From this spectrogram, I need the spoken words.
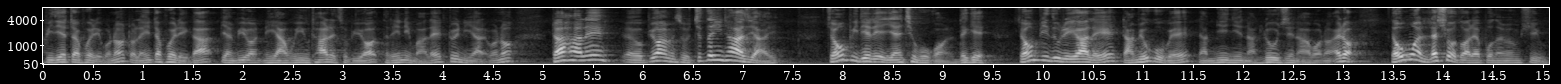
PDF တပ်ဖွဲ့တွေပေါ့နော်တော်လိုင်းတပ်ဖွဲ့တွေကပြန်ပြီးတော့နေရာဝင်ယူထားတယ်ဆိုပြီးတော့သတင်းတွေမှာလည်းတွေ့နေရတယ်ပေါ့နော်ဒါဟာလည်းဟိုပြောရမယ်ဆိုစက်သိန်းထားစရာကြီးကျွန်တော် PDF တွေအရန်ချစ်ဖို့ကောင်းတယ်တကယ်ကျွန်တော်ပြည်သူတွေကလည်းဒါမျိုးကိုပဲဒါမြင်နေတာလိုချင်တာပေါ့နော်အဲ့တော့လုံးဝလက်လျှော့သွားတဲ့ပုံစံမျိုးမရှိဘူး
